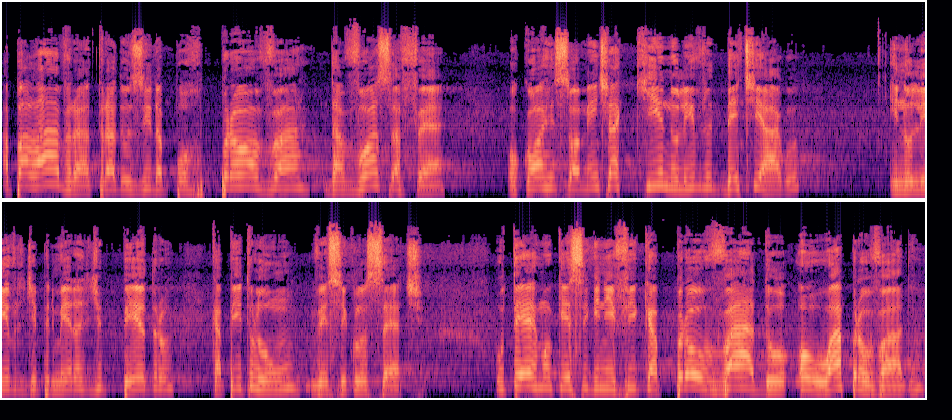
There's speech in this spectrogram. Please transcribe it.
A palavra traduzida por prova da vossa fé ocorre somente aqui no livro de Tiago e no livro de 1 de Pedro, capítulo 1, versículo 7. O termo que significa provado ou aprovado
